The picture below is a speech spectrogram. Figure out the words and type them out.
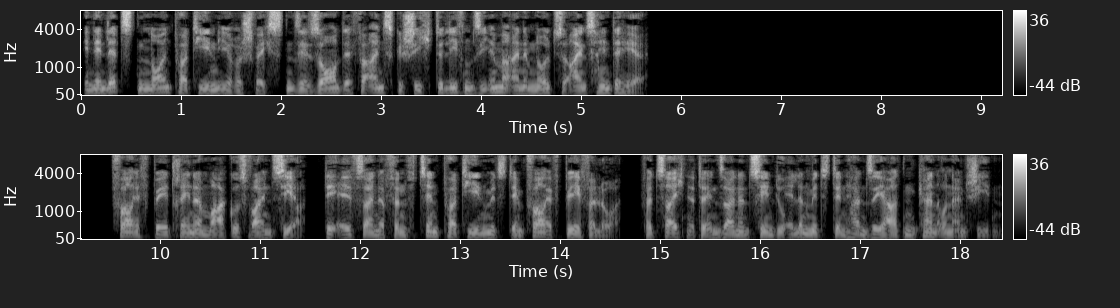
In den letzten neun Partien ihrer schwächsten Saison der Vereinsgeschichte liefen sie immer einem 0 zu 1 hinterher. VfB-Trainer Markus Weinzier der elf seiner 15 Partien mit dem VfB verlor, verzeichnete in seinen zehn Duellen mit den Hanseaten kein Unentschieden.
